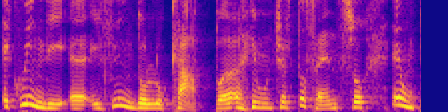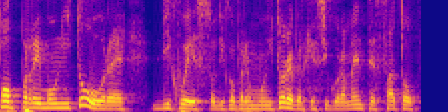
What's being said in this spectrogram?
e quindi eh, il film Don't Look Up in un certo senso è un po' premonitore di questo, dico premonitore perché sicuramente è stato,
